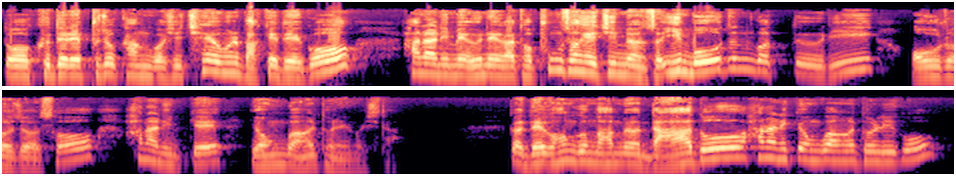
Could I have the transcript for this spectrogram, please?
또 그들의 부족한 것이 체험을 받게 되고 하나님의 은혜가 더 풍성해지면서 이 모든 것들이 어우러져서 하나님께 영광을 돌리는 것이다. 그러니까 내가 헌금하면 나도 하나님께 영광을 돌리고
